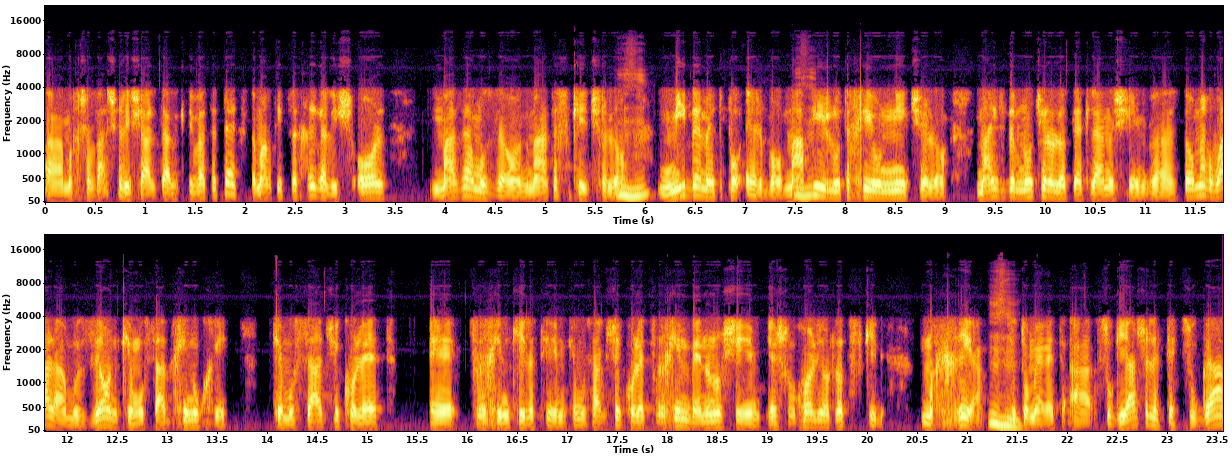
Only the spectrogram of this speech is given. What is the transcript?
המחשבה שלי, שאלת על כתיבת הטקסט, אמרתי, צריך רגע לשאול מה זה המוזיאון, מה התפקיד שלו, mm-hmm. מי באמת פועל בו, מה mm-hmm. הפעילות החיונית שלו, מה ההזדמנות שלו לתת לאנשים. ואז אתה אומר, וואלה, המוזיאון כמוסד חינוכי, כמוסד שקולט צרכים קהילתיים, כמוסד שקולט צרכים בין אנושיים, יש יכול להיות לו תפקיד מכריע. Mm-hmm. זאת אומרת, הסוגיה של התצוגה,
